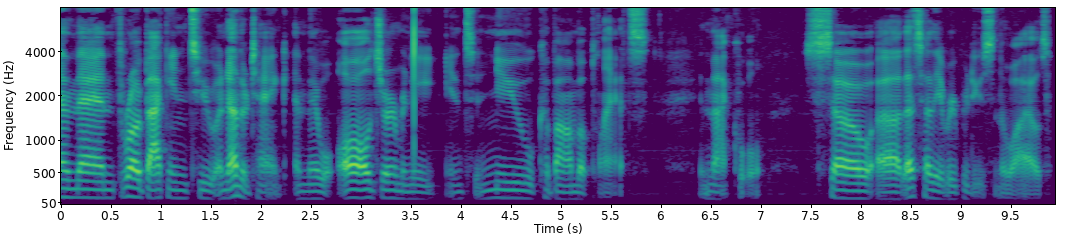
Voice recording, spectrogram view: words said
and then throw it back into another tank and they will all germinate into new cabomba plants. Isn't that cool? So uh, that's how they reproduce in the wild.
